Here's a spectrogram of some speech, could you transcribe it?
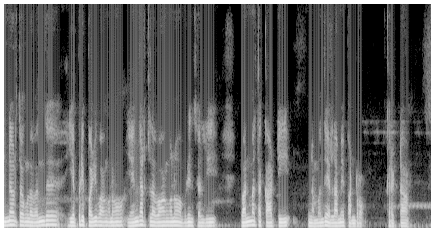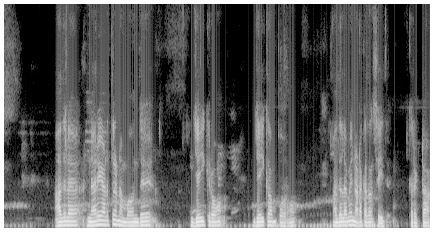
இன்னொருத்தவங்களை வந்து எப்படி பழி வாங்கணும் எந்த இடத்துல வாங்கணும் அப்படின்னு சொல்லி வன்மத்தை காட்டி நம்ம வந்து எல்லாமே பண்ணுறோம் கரெக்டாக அதில் நிறைய இடத்துல நம்ம வந்து ஜெயிக்கிறோம் ஜெயிக்காமல் போகிறோம் அதெல்லாமே நடக்க தான் செய்யுது கரெக்டாக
